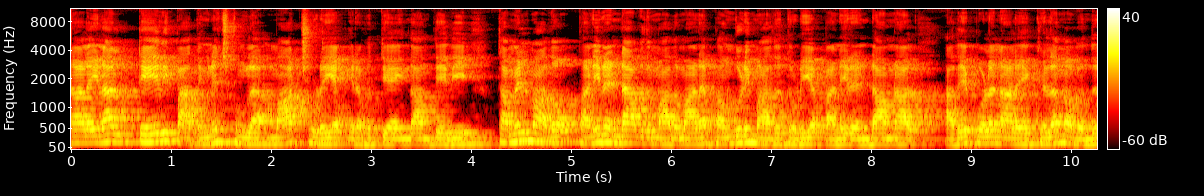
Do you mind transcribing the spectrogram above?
நாளை நாள் தேதி பார்த்தீங்கன்னு வச்சுக்கோங்களேன் மார்ச்சுடைய இருபத்தி ஐந்தாம் தேதி. தமிழ் மாதம் பனிரெண்டாவது மாதமான பங்குனி மாதத்துடைய பனிரெண்டாம் நாள். அதே போல் நாளைய கிழமை வந்து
